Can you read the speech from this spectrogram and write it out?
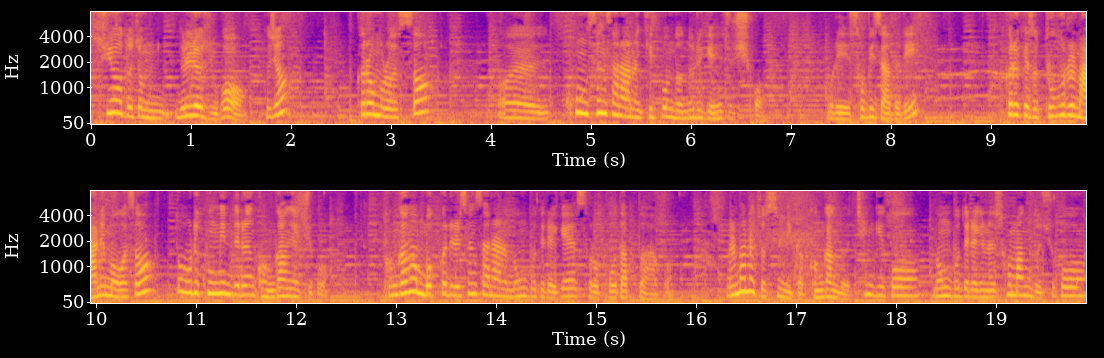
수요도 좀 늘려주고, 그죠? 그럼으로써, 어, 콩 생산하는 기쁨도 누리게 해주시고, 우리 소비자들이. 그렇게 해서 두부를 많이 먹어서 또 우리 국민들은 건강해지고, 건강한 먹거리를 생산하는 농부들에게 서로 보답도 하고, 얼마나 좋습니까? 건강도 챙기고 농부들에게는 소망도 주고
